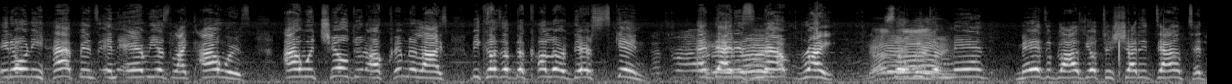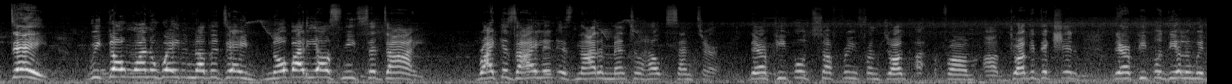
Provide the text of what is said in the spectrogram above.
It only happens in areas like ours. Our children are criminalized because of the color of their skin. That's right. And that is right. not right. That's so right. we demand Mayor de Blasio to shut it down today. We don't want to wait another day. Nobody else needs to die. Rikers Island is not a mental health center. There are people suffering from drug uh, from uh, drug addiction. There are people dealing with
